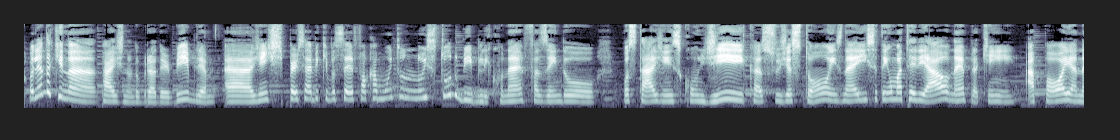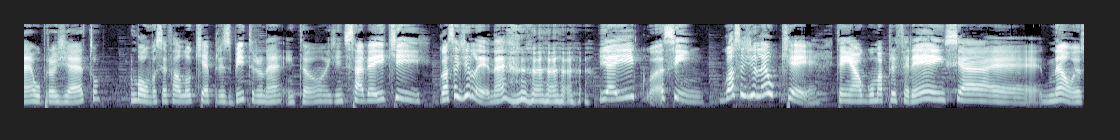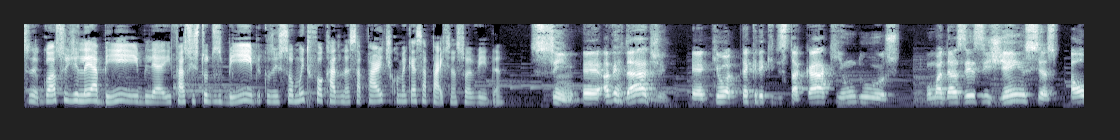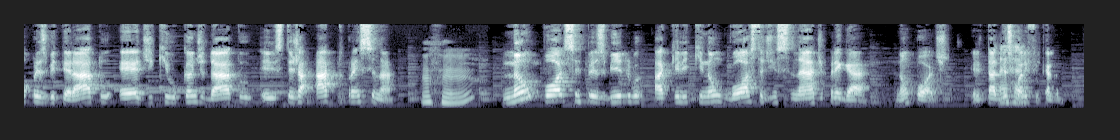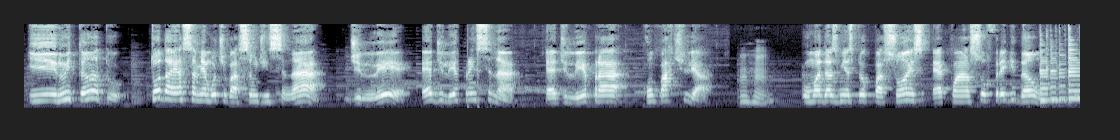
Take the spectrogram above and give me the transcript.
Olhando aqui na página do Brother Bíblia, a gente percebe que você foca muito no estudo bíblico, né? Fazendo postagens com dicas, sugestões, né? E você tem um material, né, para quem apoia, né, o projeto. Bom, você falou que é presbítero, né? Então a gente sabe aí que gosta de ler, né? e aí, assim, gosta de ler o quê? Tem alguma preferência? É... Não, eu gosto de ler a Bíblia e faço estudos bíblicos e sou muito focado nessa parte. Como é que é essa parte na sua vida? Sim, é, a verdade é que eu até queria que destacar que um dos uma das exigências ao presbiterato é de que o candidato ele esteja apto para ensinar. Uhum. Não pode ser presbítero aquele que não gosta de ensinar, de pregar. Não pode. Ele está desqualificado. Uhum. E, no entanto, toda essa minha motivação de ensinar, de ler, é de ler para ensinar, é de ler para compartilhar. Uhum uma das minhas preocupações é com a sofreguidão.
